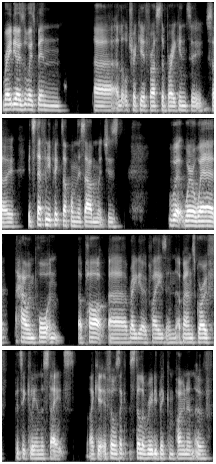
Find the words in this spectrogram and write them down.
radio's always been uh, a little trickier for us to break into. So it's definitely picked up on this album, which is we're, we're aware how important a part uh, radio plays in a band's growth, particularly in the states. Like it, it feels like it's still a really big component of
